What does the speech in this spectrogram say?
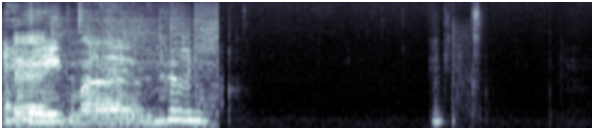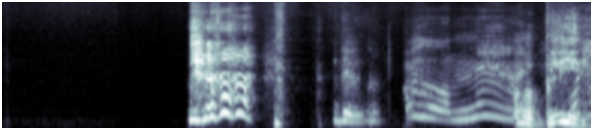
Егмен! Дивно. О, блін!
